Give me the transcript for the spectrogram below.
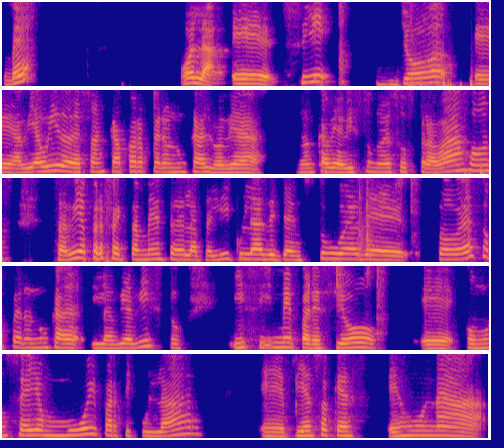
¿Ve? Hola, eh, sí, yo eh, había oído de Frank Capra, pero nunca lo había, nunca había visto uno de sus trabajos sabía perfectamente de la película de James Stewart, de todo eso, pero nunca la había visto. Y sí me pareció eh, con un sello muy particular. Eh, pienso que es, es una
